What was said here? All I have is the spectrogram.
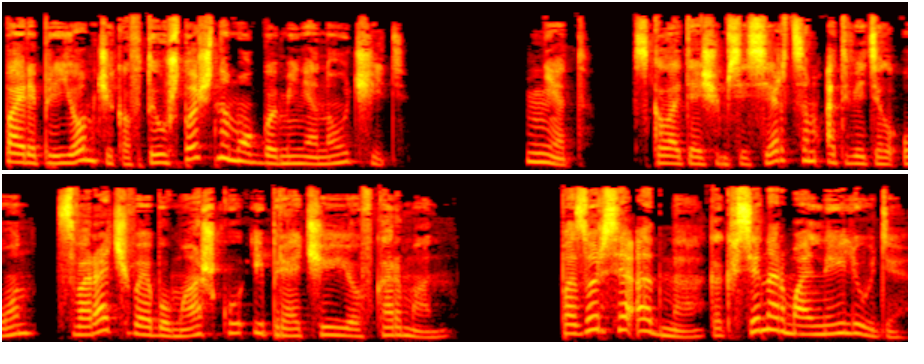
«Паре приемчиков ты уж точно мог бы меня научить?» «Нет», — с колотящимся сердцем ответил он, сворачивая бумажку и пряча ее в карман. «Позорься одна, как все нормальные люди».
